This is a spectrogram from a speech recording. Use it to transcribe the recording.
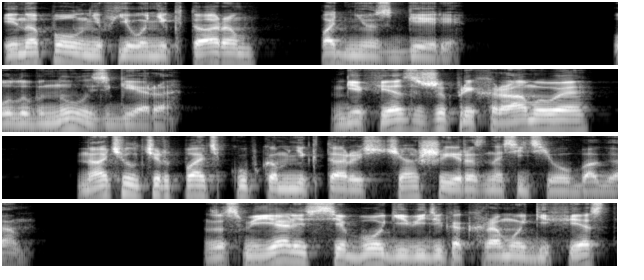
и, наполнив его нектаром, поднес Гере. Улыбнулась Гера. Гефест же, прихрамывая, начал черпать кубком нектар из чаши и разносить его богам. Засмеялись все боги, видя, как хромой Гефест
